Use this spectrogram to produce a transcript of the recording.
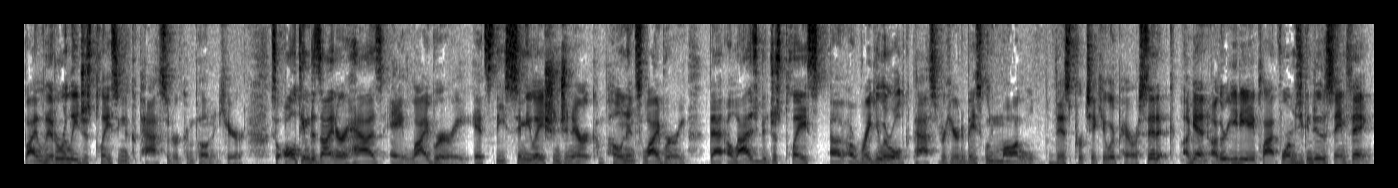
by literally just placing a capacitor component here. So Altium Designer has a library. It's the simulation generic components library that allows you to just place a, a regular old capacitor here to basically model this particular parasitic. Again, other EDA platforms, you can do the same thing.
